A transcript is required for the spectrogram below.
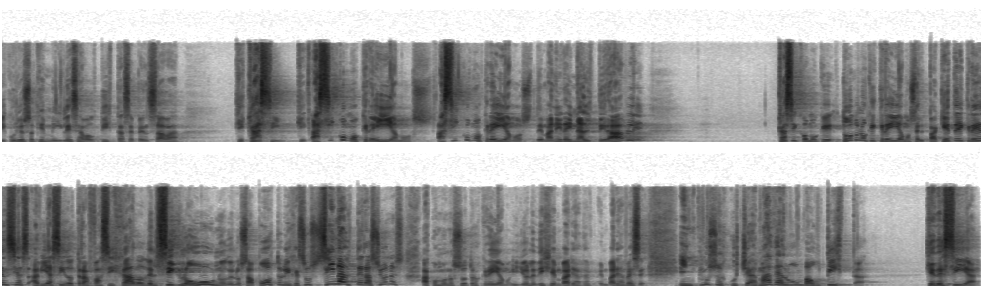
Y curioso que en mi iglesia bautista se pensaba que casi, que así como creíamos, así como creíamos de manera inalterable, casi como que todo lo que creíamos, el paquete de creencias había sido trasvasijado del siglo I de los apóstoles y Jesús sin alteraciones a como nosotros creíamos. Y yo le dije en varias, en varias veces, incluso escuché a más de algún bautista que decía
